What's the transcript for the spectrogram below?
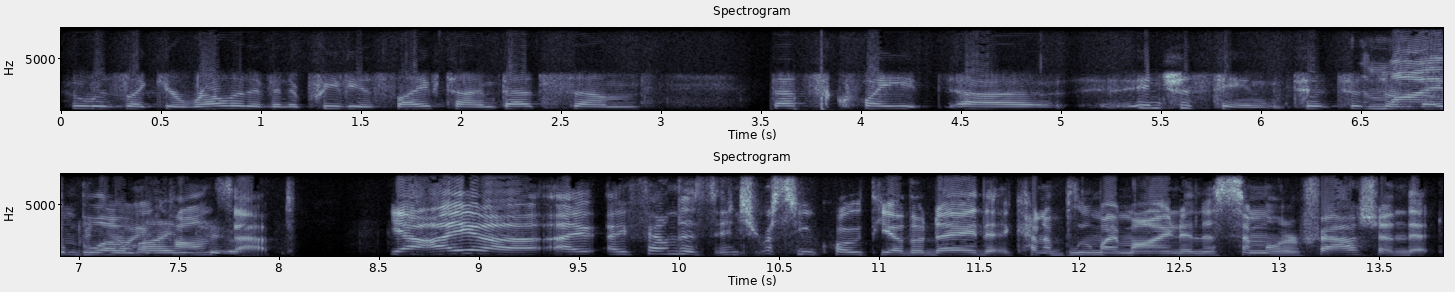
who was like your relative in a previous lifetime. That's um, that's quite uh, interesting to, to sort mind blowing concept. To. Yeah, I, uh, I, I found this interesting quote the other day that kind of blew my mind in a similar fashion. That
